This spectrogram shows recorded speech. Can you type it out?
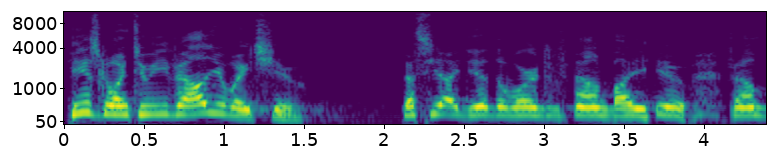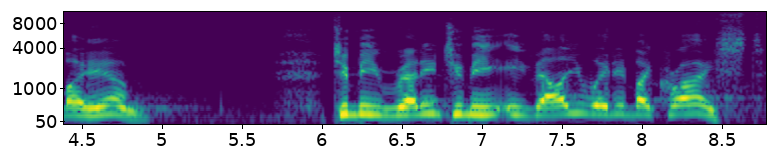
He is going to evaluate you. That's the idea of the word found by you, found by him to be ready to be evaluated by Christ.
